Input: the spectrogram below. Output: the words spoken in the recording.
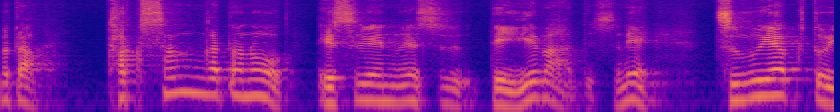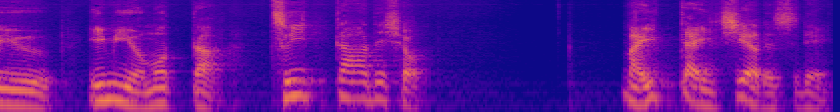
また、拡散型の SNS で言えばですね、つぶやくという意味を持ったツイッターでしょう。まあ、一対一やですね、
